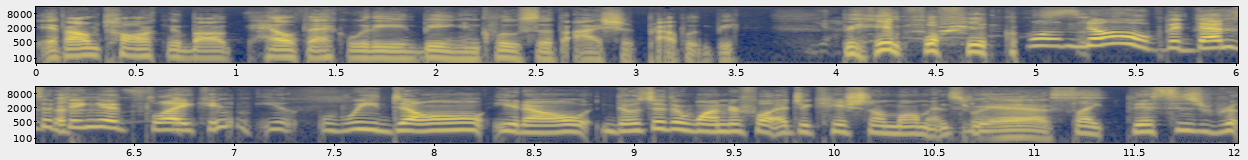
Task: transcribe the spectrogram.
If I'm talking about health equity and being inclusive, I should probably be being Well, no, but that's the thing. It's like it- you- we don't, you know, those are the wonderful educational moments. Yes. Like this is re-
